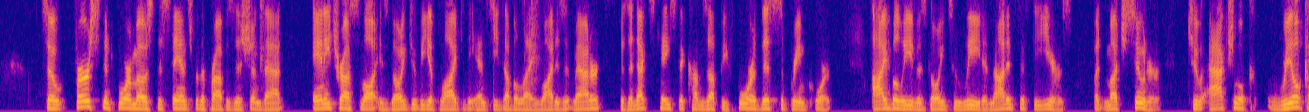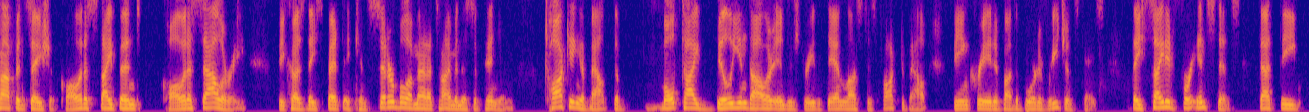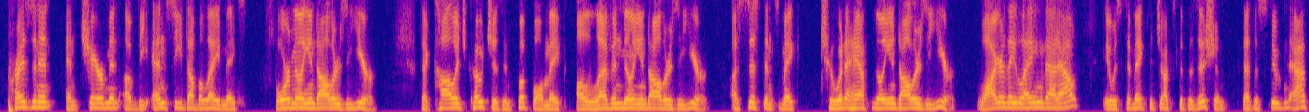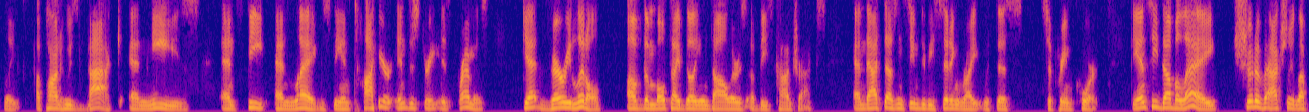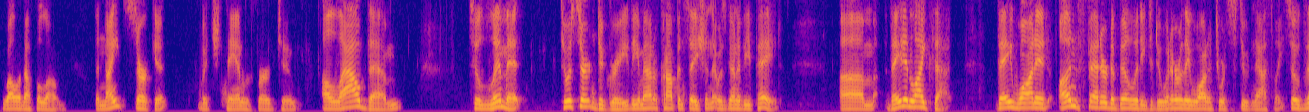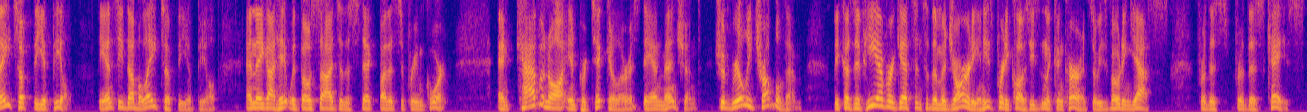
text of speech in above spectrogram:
So, first and foremost, this stands for the proposition that antitrust law is going to be applied to the NCAA. Why does it matter? Because the next case that comes up before this Supreme Court, I believe, is going to lead, and not in 50 years, but much sooner, to actual real compensation. Call it a stipend, call it a salary, because they spent a considerable amount of time in this opinion talking about the multi billion dollar industry that Dan Lust just talked about being created by the Board of Regents case. They cited, for instance, that the president and chairman of the NCAA makes $4 million a year, that college coaches in football make $11 million a year, assistants make $2.5 million a year. Why are they laying that out? It was to make the juxtaposition that the student athlete, upon whose back and knees and feet and legs the entire industry is premised, get very little of the multi billion dollars of these contracts. And that doesn't seem to be sitting right with this Supreme Court. The NCAA should have actually left well enough alone. The Ninth Circuit, which Dan referred to, allowed them to limit to a certain degree the amount of compensation that was going to be paid. Um, they didn't like that. They wanted unfettered ability to do whatever they wanted towards student athletes. So they took the appeal. The NCAA took the appeal and they got hit with both sides of the stick by the Supreme Court. And Kavanaugh, in particular, as Dan mentioned, should really trouble them because if he ever gets into the majority, and he's pretty close, he's in the concurrence, so he's voting yes for this for this case.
